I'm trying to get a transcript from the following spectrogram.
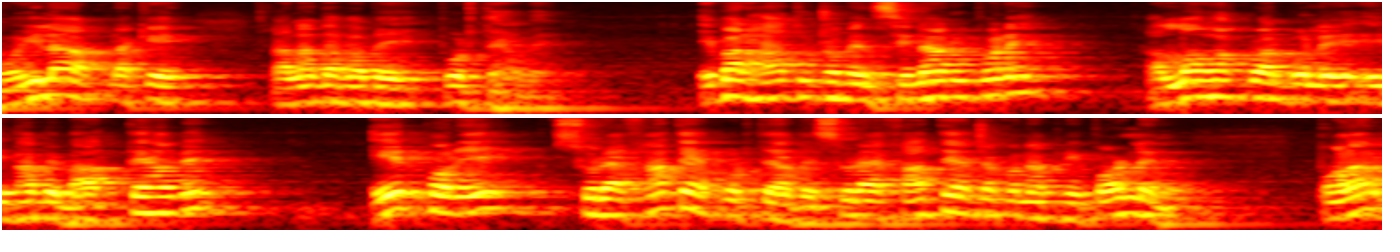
মহিলা আপনাকে আলাদাভাবে পড়তে হবে। এবার হাত উঠাবেন সিনার উপরে, আল্লাহ আকবার বলে এইভাবে বাঁধতে হবে। এরপরে সুরায় ফাতেহা পড়তে হবে। সুরায় ফাতেহা যখন আপনি পড়লেন, পড়ার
